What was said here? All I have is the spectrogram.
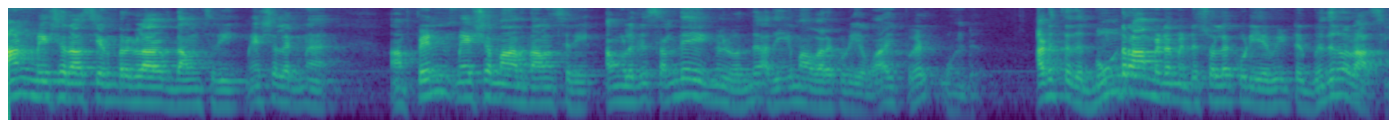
ஆண் மேஷராசி அன்பர்களாக இருந்தாலும் சரி மேஷலக்ன பெண் மேஷமாக இருந்தாலும் சரி அவங்களுக்கு சந்தேகங்கள் வந்து அதிகமாக வரக்கூடிய வாய்ப்புகள் உண்டு. அடுத்தது மூன்றாம் இடம் என்று சொல்லக்கூடிய வீட்டு மிதுன ராசி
